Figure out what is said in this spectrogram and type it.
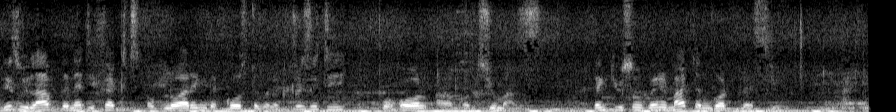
this will have the net effect of lowering the cost of electricity for all our consumers. Thank you so very much and God bless you.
